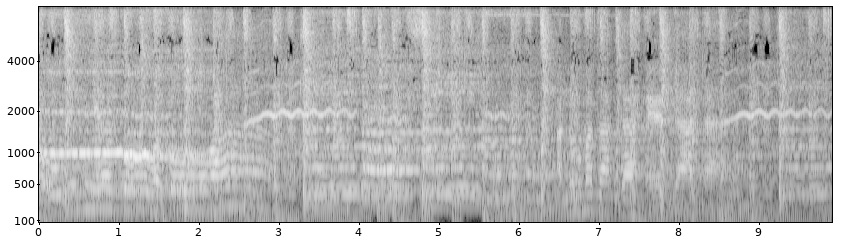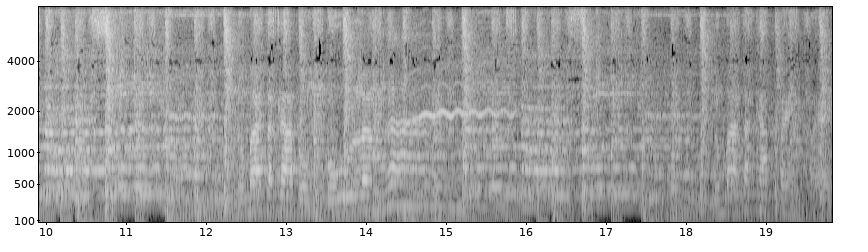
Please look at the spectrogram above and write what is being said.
Oh mia goa goa Anu mataka edana Anu mataka bumbulengan Anu mataka pengen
